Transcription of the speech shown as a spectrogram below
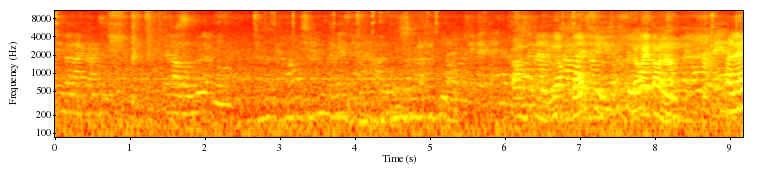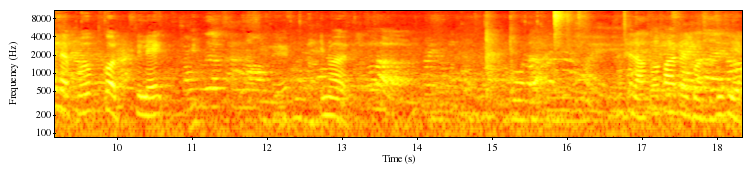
จินตนาการสิเวลาเราเลือกป่ะหนูเลือกปุ๊บแล้วไงต่อนะ พอเลือกเสร็จปุ๊บกด select ต้องเลือกข้างนอก invert เสร็จแล้วก็ค่อยไปกด duplicate เลย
